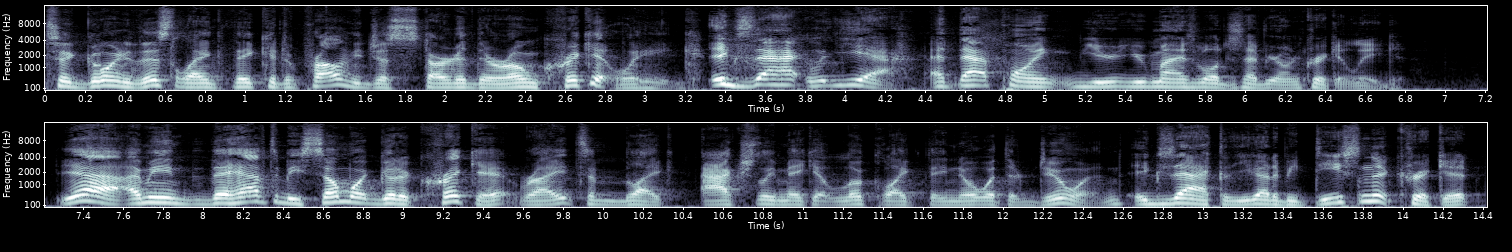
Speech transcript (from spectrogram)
to going to this length, they could have probably just started their own cricket league. exactly. Yeah. At that point, you you might as well just have your own cricket league. Yeah, I mean, they have to be somewhat good at cricket, right? To like actually make it look like they know what they're doing. Exactly. You got to be decent at cricket,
